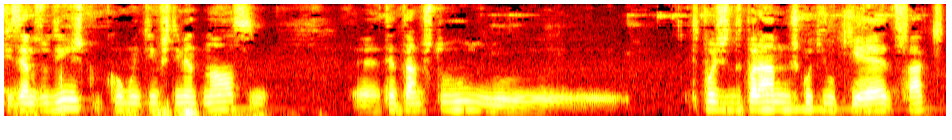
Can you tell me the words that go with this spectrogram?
fizemos o disco com muito investimento nosso, eh, tentámos tudo, depois deparámos-nos com aquilo que é, de facto.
